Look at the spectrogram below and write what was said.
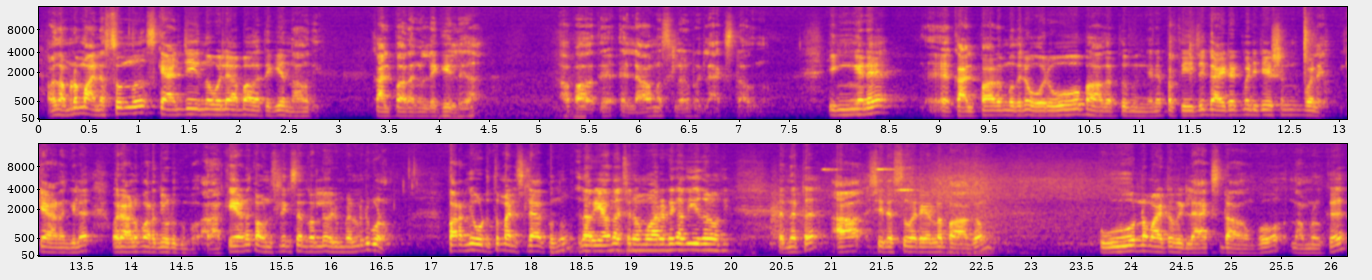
അപ്പോൾ നമ്മുടെ മനസ്സൊന്ന് സ്കാൻ ചെയ്യുന്ന പോലെ ആ ഭാഗത്തേക്ക് എന്നാൽ മതി. കാൽപാദങ്ങളിലേക്ക് ഇല്ലുക ആ ഭാഗത്ത് എല്ലാ മസിലുകളും റിലാക്സ്ഡ് ആവുന്നു. ഇങ്ങനെ കാൽപാദം മുതൽ ഓരോ ഭാഗത്തും ഇങ്ങനെ പ്രത്യേകിച്ച് ഗൈഡഡ് മെഡിറ്റേഷൻ പോലെ ഒക്കെ ആണെങ്കിൽ ഒരാൾ പറഞ്ഞു കൊടുക്കുമ്പോൾ അതൊക്കെയാണ് കൗൺസിലിംഗ് സെന്ററിൽ വരുമ്പോഴുള്ളൊരു ഗുണം. പറഞ്ഞു കൊടുത്ത് മനസ്സിലാക്കുന്നു. ഇതറിയാവുന്ന അച്ഛനമ്മമാരുണ്ടെങ്കിൽ അത് ചെയ്താൽ മതി. എന്നിട്ട് ആ ശിരസ് വരെയുള്ള ഭാഗം പൂർണമായിട്ട് റിലാക്സ്ഡ് ആകുമ്പോൾ നമ്മൾക്ക്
